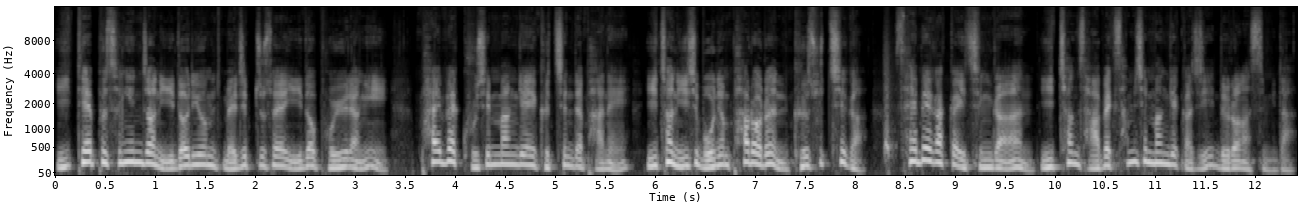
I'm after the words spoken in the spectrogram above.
ETF 승인 전 이더리움 매집 주소의 이더 보유량이 890만 개에 그친 데 반해 2025년 8월은 그 수치가 3배 가까이 증가한 2,430만 개까지 늘어났습니다.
